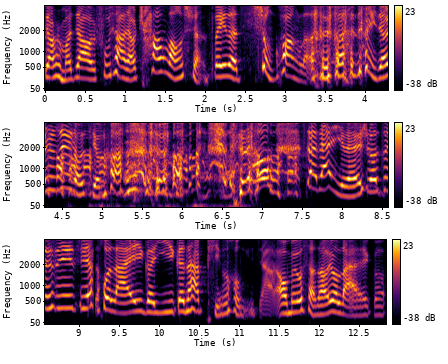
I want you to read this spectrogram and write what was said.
叫什么叫出现了叫昌王选妃的盛况了，就已经是这种情况，然后大家以为说最新一期会来一个一跟他平衡一下，然后没有想到又来了一个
